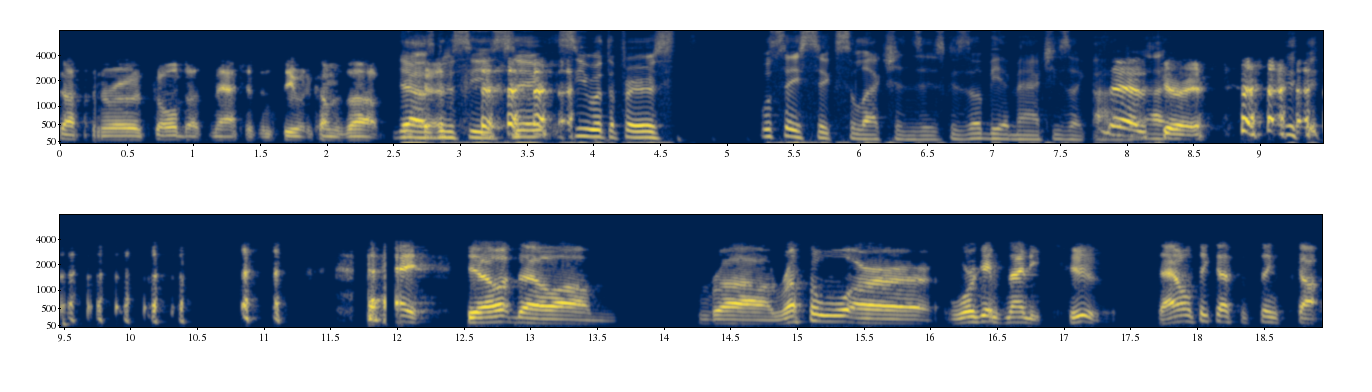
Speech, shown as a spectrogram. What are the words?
Dustin Rhodes Gold Dust matches and see what comes up. Yeah, I was gonna see see, see what the first we'll say six selections is because there'll be a match. He's like, oh, Yeah, I was I- curious. hey, you know what though? Um, uh, Russell or War Games '92. I don't think that's the thing Scott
